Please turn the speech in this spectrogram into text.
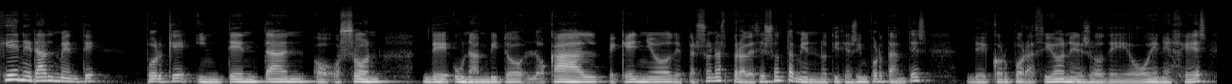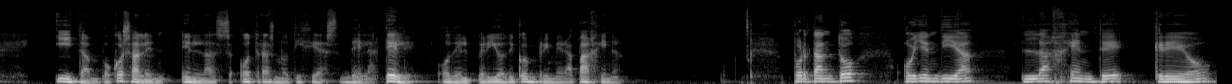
generalmente porque intentan o, son de un ámbito local, pequeño, de personas, pero a veces son también noticias importantes de corporaciones o de ONGs y tampoco salen en las otras noticias de la tele o del periódico en primera página. Por tanto, hoy en día la gente creo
